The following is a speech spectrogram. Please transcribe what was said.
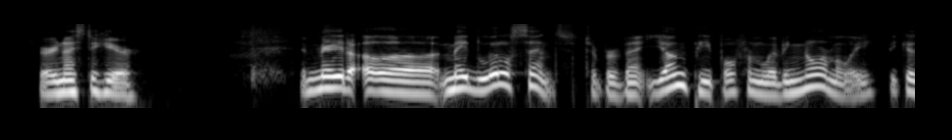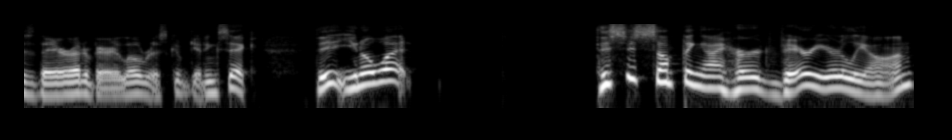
it's very nice to hear. It made uh, made little sense to prevent young people from living normally because they are at a very low risk of getting sick. The, you know what? This is something I heard very early on.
